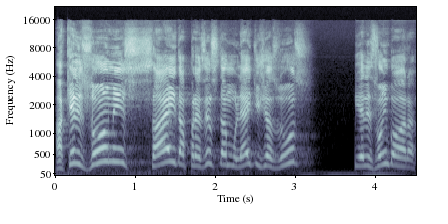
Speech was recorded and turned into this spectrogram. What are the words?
Aqueles homens saem da presença da mulher e de Jesus e eles vão embora.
